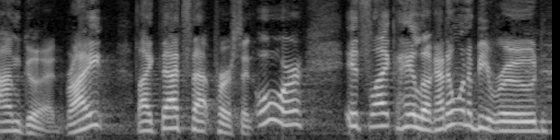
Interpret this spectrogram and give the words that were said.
I'm good, right? Like that's that person. Or it's like, hey, look, I don't want to be rude,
